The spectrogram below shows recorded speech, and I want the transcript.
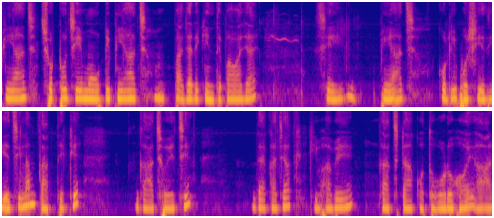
পেঁয়াজ, ছোট যে মৌটি পেঁয়াজ বাজারে কিনতে পাওয়া যায়, সেই পেঁয়াজ কলি বসিয়ে দিয়েছিলাম, তার থেকে গাছ হয়েছে। দেখা যাক কীভাবে গাছটা কত বড় হয়। আর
